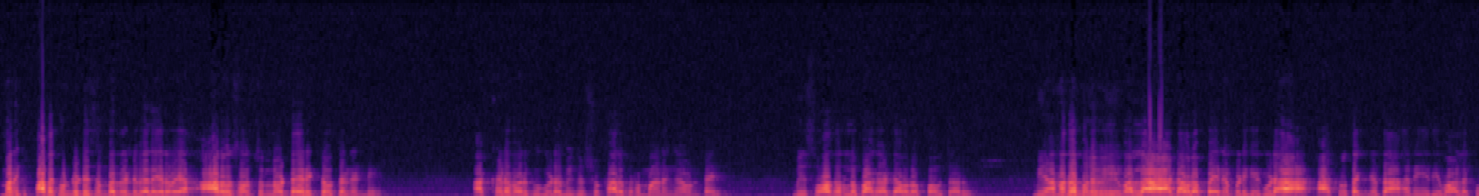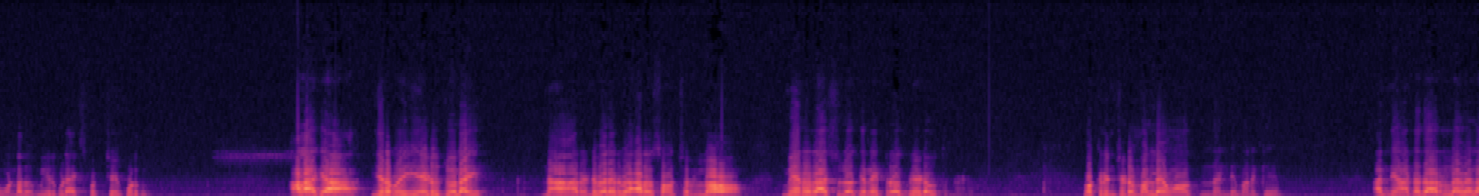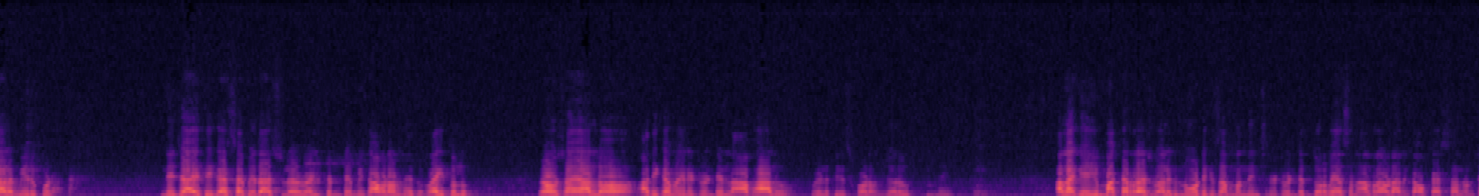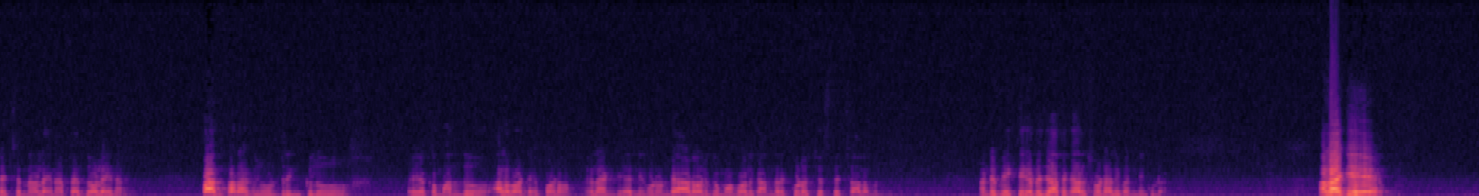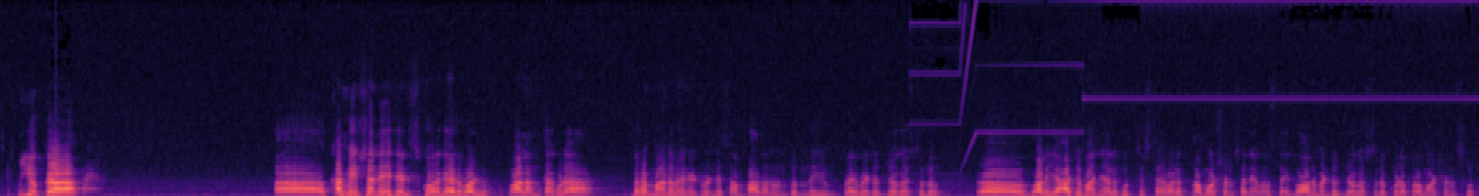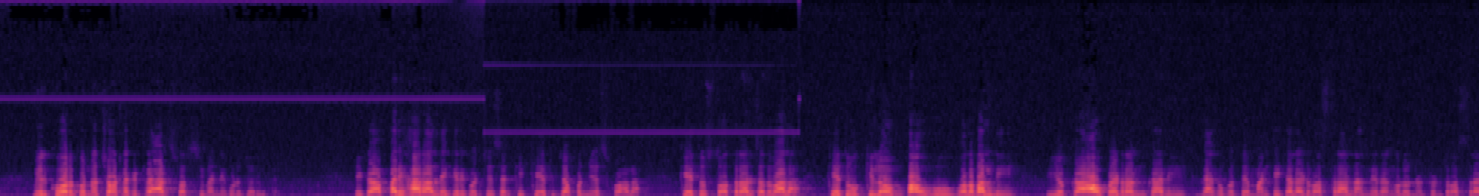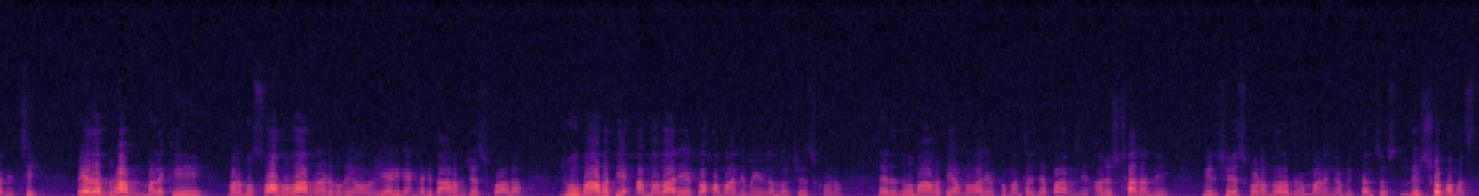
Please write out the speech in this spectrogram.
మనకి పదకొండు డిసెంబర్ రెండు వేల ఇరవై ఆరో సంవత్సరంలో డైరెక్ట్ అవుతాడండి. అక్కడ వరకు కూడా మీకు సుఖాలు బ్రహ్మాండంగా ఉంటాయి. మీ సోదరులు బాగా డెవలప్ అవుతారు. మీ అన్నదమ్ములు మీ వల్ల డెవలప్ అయినప్పటికీ కూడా ఆ కృతజ్ఞత అనేది వాళ్ళకు ఉండదు. మీరు కూడా ఎక్స్పెక్ట్ చేయకూడదు. అలాగా ఇరవై ఏడు జూలైన రెండు వేల ఇరవై ఆరో సంవత్సరంలో మీనరాశిలోకి రెట్రోగ్రేడ్ అవుతున్నాడు. వక్రించడం వల్ల ఏమవుతుందండి మనకి? అన్ని అడ్డదారుల్లో వెళ్ళాలి మీరు కూడా. నిజాయితీగా సభ్యదాసులో వెళ్తుంటే మీకు అవడం లేదు. రైతులు వ్యవసాయాల్లో అధికమైనటువంటి లాభాలు వీళ్ళు తీసుకోవడం జరుగుతుంది. అలాగే ఈ మకర రాశి వాళ్ళకి నోటికి సంబంధించినటువంటి దుర్వ్యసనాలు రావడానికి అవకాశాలు ఉంటాయి. చిన్నవాళ్ళైనా పెద్దోళ్ళైనా. పాన్ పరాగులు డ్రింకులు ఈ యొక్క మందు అలవాటు అయిపోవడం ఇలాంటివన్నీ కూడా ఉంటాయి. ఆడవాళ్ళకి మగవాళ్ళకి అందరికి కూడా వచ్చేస్తాయి చాలామంది అంటే వ్యక్తిగత జాతకాలు చూడాలి ఇవన్నీ కూడా. అలాగే ఈ యొక్క కమిషన్ ఏజెంట్స్ కూరగాయల వాళ్ళు వాళ్ళంతా కూడా బ్రహ్మాండమైనటువంటి సంపాదన ఉంటుంది. ప్రైవేట్ ఉద్యోగస్తులు వాళ్ళ యాజమాన్యాలు గుర్తిస్తాయి వాళ్ళకి ప్రమోషన్స్ అనేవి వస్తాయి. గవర్నమెంట్ ఉద్యోగస్తులకు కూడా ప్రమోషన్స్. మీరు కోరుకున్న చోట్లకి ట్రాన్స్ఫర్స్ ఇవన్నీ కూడా జరుగుతాయి. ఇక పరిహారాల దగ్గరికి వచ్చేసరికి కేతు జపం చేసుకోవాలా? కేతు స్తోత్రాలు చదవాలా? కేతు కిలోంపావు ఉలవల్ని ఈ యొక్క ఆవుపేడ రంగు కానీ లేకపోతే మల్టీ కలర్డ్ వస్త్రాలను అన్ని రంగులు ఉన్నటువంటి వస్త్రాన్ని ఇచ్చి పేద బ్రాహ్మణులకి మనము సోమవారం నాడు ఉదయం ఏడు గంటలకు దానం చేసుకోవాలా? ధూమావతి అమ్మవారి యొక్క హోమాన్ని మీ ఇళ్ళలో చేసుకోవడం లేదా ధూమావతి అమ్మవారి యొక్క మంత్ర జపాన్ని అనుష్ఠానాన్ని మీరు చేసుకోవడం ద్వారా బ్రహ్మాండంగా మీకు కలిసి వస్తుంది. శుభమస్తు.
